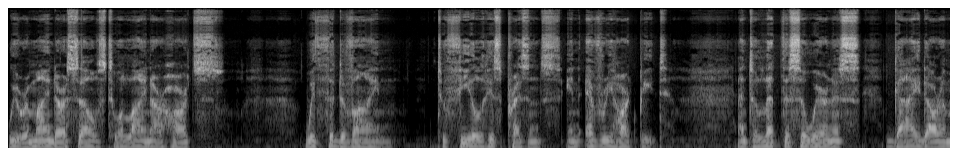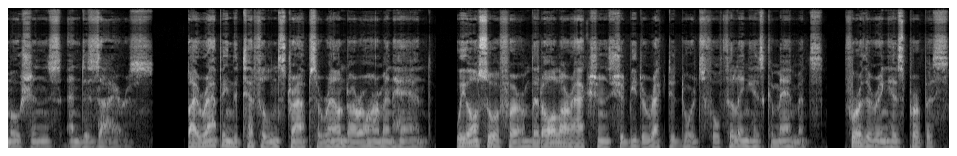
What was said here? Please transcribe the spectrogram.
we remind ourselves to align our hearts with the divine, to feel His presence in every heartbeat, and to let this awareness guide our emotions and desires. By wrapping the tefillin straps around our arm and hand, we also affirm that all our actions should be directed towards fulfilling His commandments, furthering His purpose,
